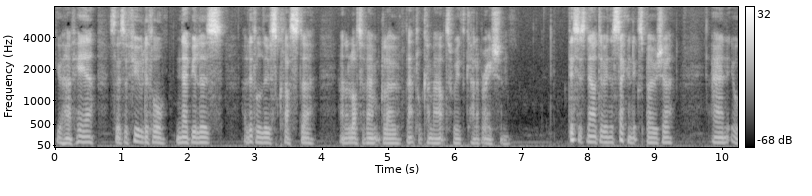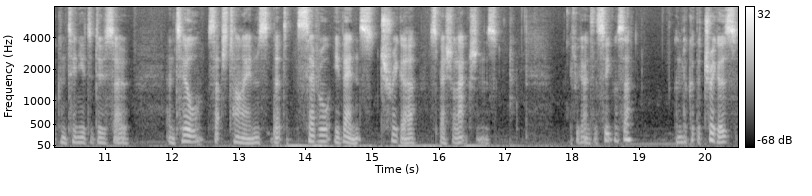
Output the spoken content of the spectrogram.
you have here. So there's a few little nebulas, a little loose cluster, and a lot of amp glow. That'll come out with calibration. This is now doing the second exposure, and it will continue to do so until such times that several events trigger special actions. If we go into the sequencer and look at the triggers,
